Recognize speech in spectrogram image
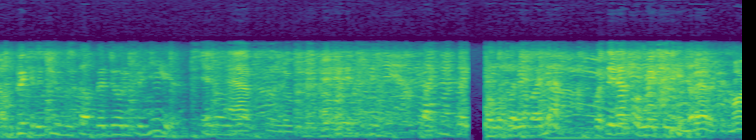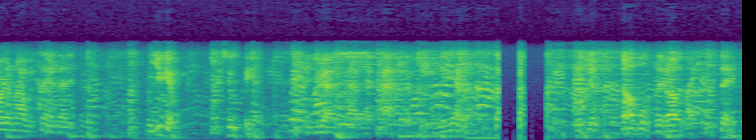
No. I'm picking and choosing stuff, been doing it for years. You know I'm absolutely is. Like you I'm gonna play it right now. But see, that's what makes it even better, because Mario and I were saying that, uh, when you get two people, and you guys have that passion, when you have a it just doubles it up like you're six.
